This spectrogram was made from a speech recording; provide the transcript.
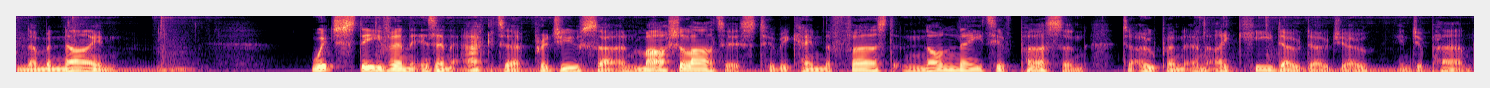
Number 9. Which Steven is an actor, producer, and martial artist who became the first non native person to open an Aikido dojo in Japan?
